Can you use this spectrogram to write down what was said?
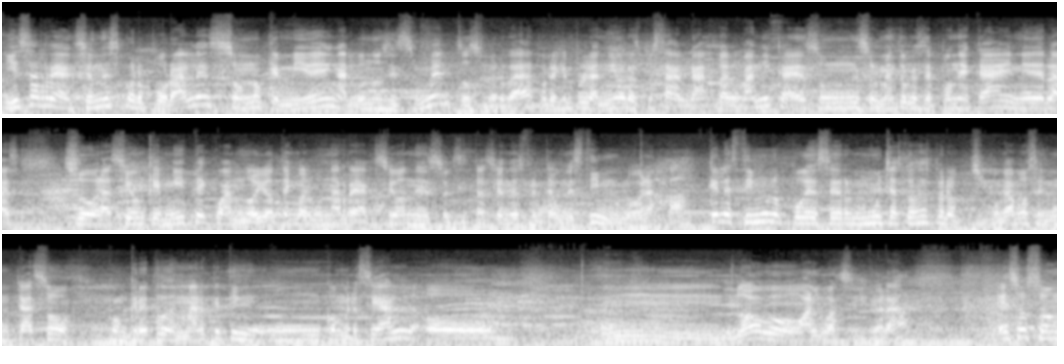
Y esas reacciones corporales son lo que miden algunos instrumentos, ¿verdad? Por ejemplo, la respuesta galvánica es un instrumento que se pone acá y mide la sudoración que emite cuando yo tengo algunas reacciones o excitaciones frente a un estímulo, ¿verdad? Ajá. Que el estímulo puede ser muchas cosas, pero supongamos en un caso concreto de marketing, un comercial o un logo o algo así, ¿verdad? Esos son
